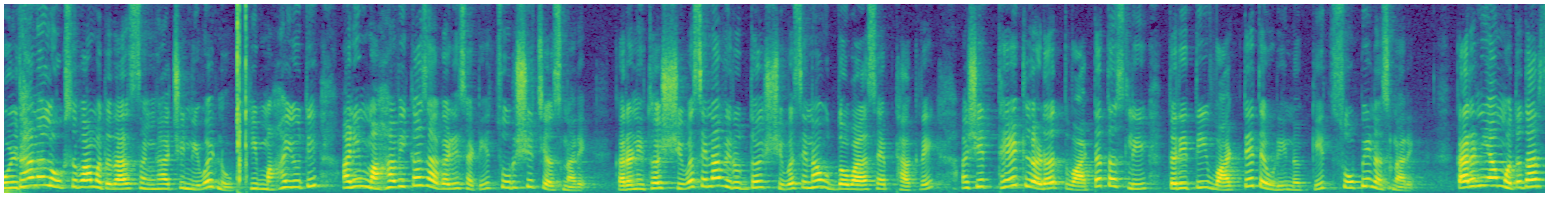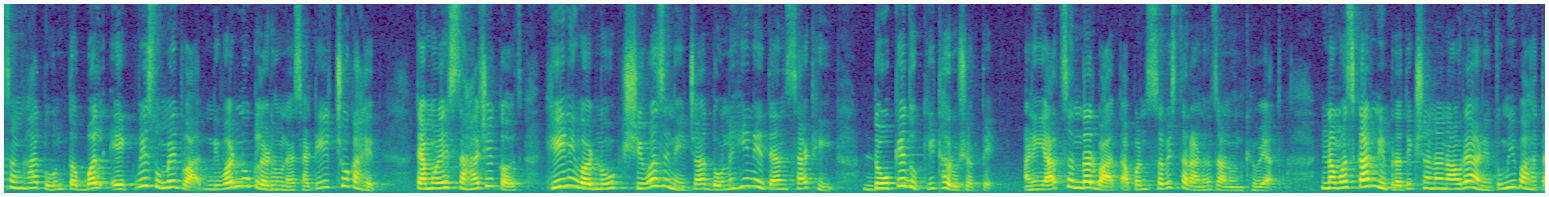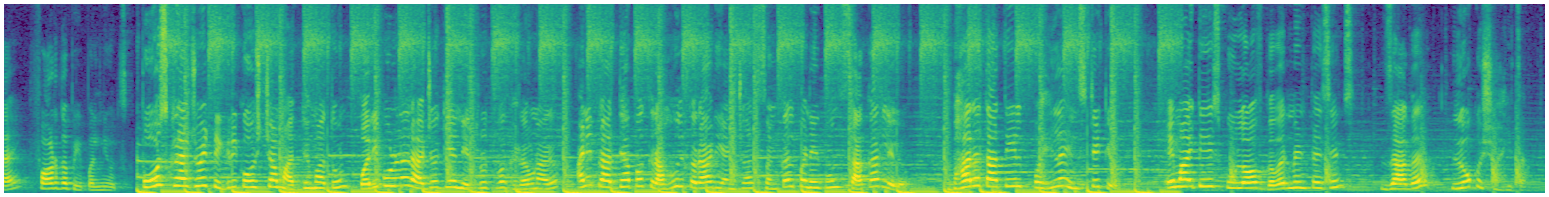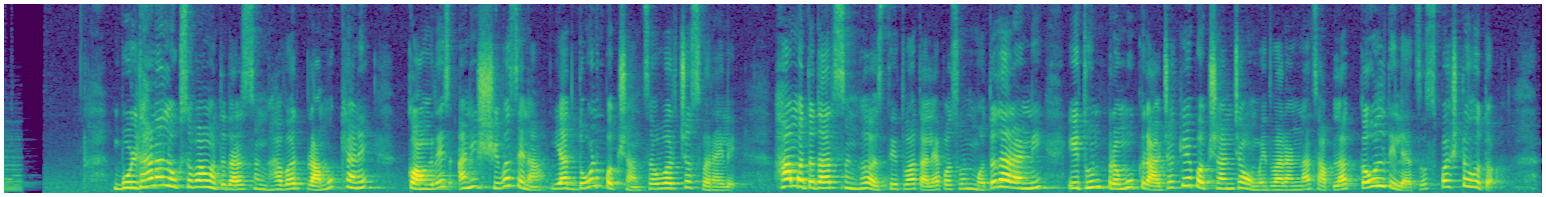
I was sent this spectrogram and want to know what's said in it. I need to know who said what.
Speaker 1: बुलढाणा लोकसभा मतदारसंघाची निवडणूक ही महायुती आणि महाविकास आघाडीसाठी चुरशीची असणार आहे. कारण इथं शिवसेना विरुद्ध शिवसेना उद्धव बाळासाहेब ठाकरे अशी थेट लढत वाटत असली तरी ती वाटते तेवढी नक्कीच सोपी नसणार आहे. कारण या मतदारसंघातून तब्बल एकवीस उमेदवार निवडणूक लढवण्यासाठी इच्छुक आहेत. त्यामुळे साहजिकच ही निवडणूक शिवसेनेच्या दोनही नेत्यांसाठी डोकेदुखी ठरू शकते. आणि याच संदर्भात आपण सविस्तरानं जाणून घेऊयात. नमस्कार मी प्रतीक्षा ननावरे आणि तुम्ही पाहताय for the people news post graduate degree कोर्सच्या माध्यमातून परिपूर्ण राजकीय नेतृत्व घडवणारं आणि प्राध्यापक राहुल कराड यांच्या संकल्पनेतून साकारलेलं भारतातील पहिलं institute M I T school of government presents जागर लोकशाहीचा. बुलढाणा लोकसभा मतदारसंघावर प्रामुख्याने काँग्रेस आणि शिवसेना या दोन पक्षांचं वर्चस्व राहिले. हा मतदारसंघ अस्तित्वात आल्यापासून मतदारांनी इथून प्रमुख राजकीय पक्षांच्या उमेदवारांनाच आपला कौल दिल्याचं स्पष्ट होतं.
